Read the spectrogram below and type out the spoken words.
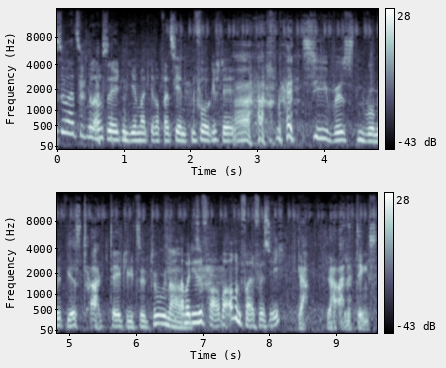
So hat sich wohl auch selten jemand ihrer Patienten vorgestellt. Ach, wenn Sie wüssten, womit wir es tagtäglich zu tun haben. Aber diese Frau war auch ein Fall für sich. Ja, ja, allerdings.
